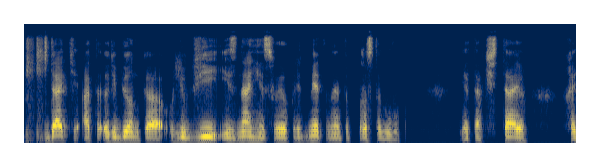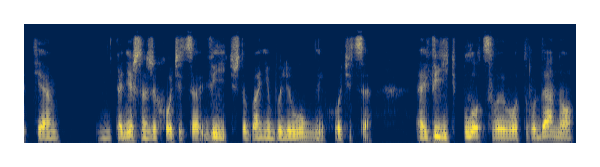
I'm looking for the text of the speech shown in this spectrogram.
Ждать от ребенка любви и знания своего предмета, ну, это просто глупо. Я так считаю, хотя, конечно же, хочется видеть, чтобы они были умные, хочется э, видеть плод своего труда, но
